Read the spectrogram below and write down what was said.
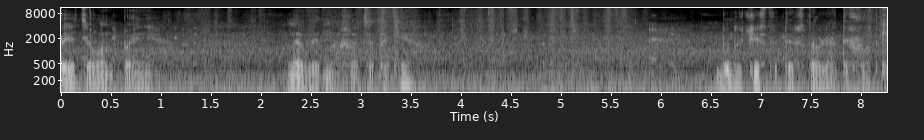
Здається, вон пені. Не видно, що це таке. Буду чистити, вставляти фотки.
